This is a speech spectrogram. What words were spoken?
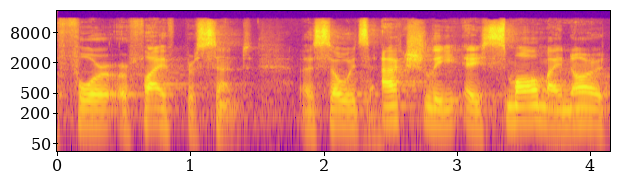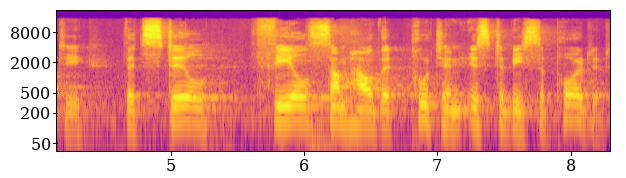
4 or 5 percent. Uh, so it's actually a small minority that still feels somehow that Putin is to be supported.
